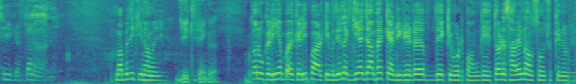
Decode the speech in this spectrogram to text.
ਠੀਕ ਹੈ ਧੰਨਵਾਦ। ਬਾਬਾ ਜੀ ਕੀ ਨਾਮ ਹੈ ਜੀ? ਜੀਤ ਸਿੰਘ। ਤੁਹਾਨੂੰ ਕਿਹੜੀਆਂ ਕਿਹੜੀ ਪਾਰਟੀ ਵਧੀਆ ਲੱਗੀ ਹੈ ਜਾਂ ਫਿਰ ਕੈਂਡੀਡੇਟ ਦੇਖ ਕੇ ਵੋਟ ਪਾਉਂਗੇ ਤੁਹਾਡੇ ਸਾਰੇ ਨਾਮ ਸੋ ਚੁੱਕੇ ਨੇ ਉਰੇ।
